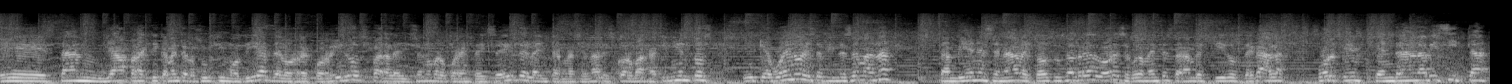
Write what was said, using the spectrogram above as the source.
Eh, están ya prácticamente los últimos días de los recorridos para la edición número 46 de la Internacional Score Baja 500. Y que bueno, este fin de semana también Ensenada y todos sus alrededores seguramente estarán vestidos de gala porque tendrán la visita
